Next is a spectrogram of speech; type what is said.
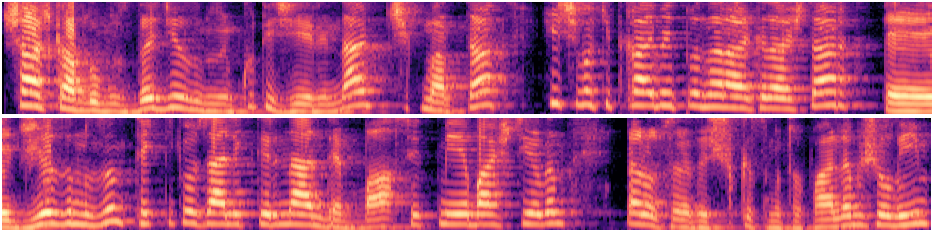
Şarj kablomuz da cihazımızın kutu içeriğinden çıkmakta. Hiç vakit kaybetmeden arkadaşlar e, cihazımızın teknik özelliklerinden de bahsetmeye başlayalım. Ben o sırada şu kısmı toparlamış olayım.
